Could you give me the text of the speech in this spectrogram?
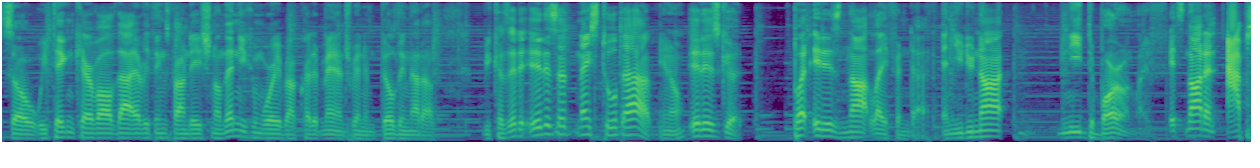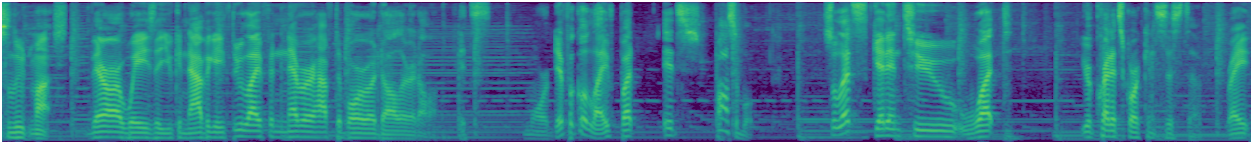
So we've taken care of all of that. Everything's foundational. Then you can worry about credit management and building that up because it, it is a nice tool to have, you know, it is good. But it is not life and death. And you do not need to borrow in life. It's not an absolute must. There are ways that you can navigate through life and never have to borrow a dollar at all. It's more difficult life, but it's possible. So let's get into what your credit score consists of, right?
